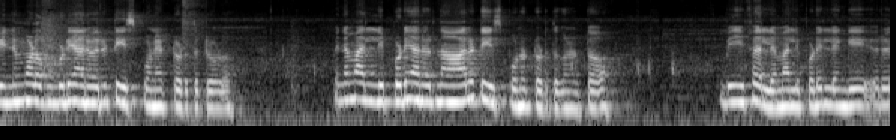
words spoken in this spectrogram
പിന്നെ മുളകും പൊടി ഞാനൊരു ടീസ്പൂൺ ഇട്ട് കൊടുത്തിട്ടുള്ളൂ. പിന്നെ മല്ലിപ്പൊടി ഞാനൊരു നാല് ടീസ്പൂൺ ഇട്ട് കൊടുത്തിക്കണം കേട്ടോ ബീഫല്ലേ മല്ലിപ്പൊടി ഇല്ലെങ്കിൽ ഒരു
